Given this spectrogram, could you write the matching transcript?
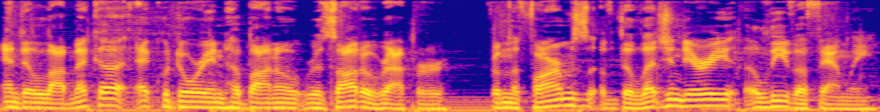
and a La Meca Ecuadorian Habano Rosado wrapper from the farms of the legendary Oliva family.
